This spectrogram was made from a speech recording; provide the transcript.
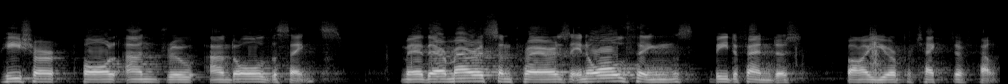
Peter, Paul, Andrew, and all the saints. May their merits and prayers in all things be defended by your protective help.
